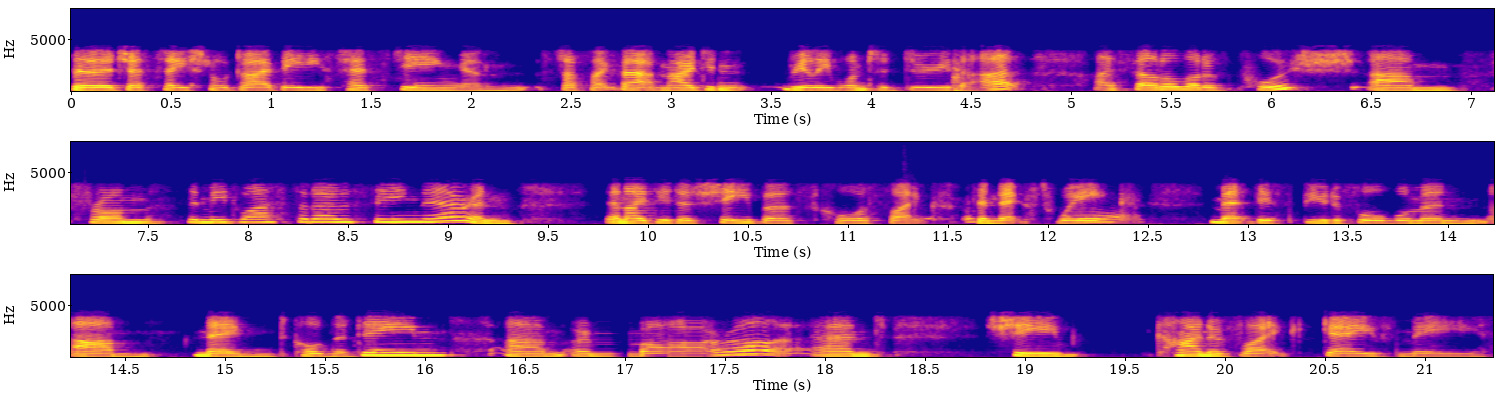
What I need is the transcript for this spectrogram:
the gestational diabetes testing and stuff like that, and I didn't really want to do that. I felt a lot of push um, from the midwife that I was seeing there, and then I did a she birth course like the next week met this beautiful woman um, named called Nadine um, O'Mara, and she kind of like gave me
